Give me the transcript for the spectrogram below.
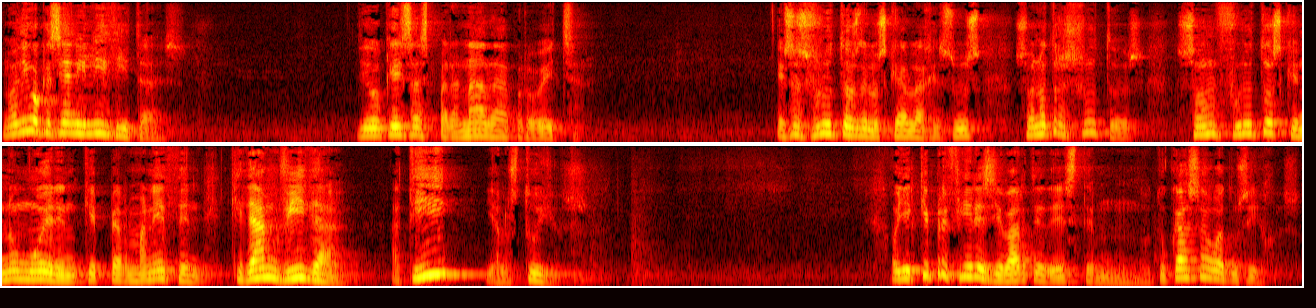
No digo que sean ilícitas, digo que esas para nada aprovechan. Esos frutos de los que habla Jesús son otros frutos, son frutos que no mueren, que permanecen, que dan vida a ti y a los tuyos. Oye, ¿qué prefieres llevarte de este mundo? ¿Tu casa o a tus hijos?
